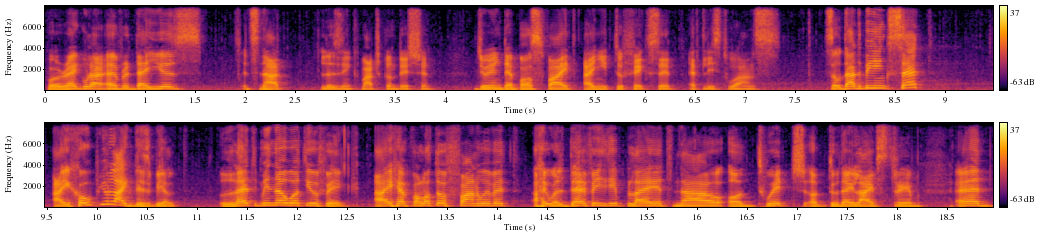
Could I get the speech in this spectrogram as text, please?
For regular everyday use, it's not losing much condition. During the boss fight, I need to fix it at least once. So that being said, I hope you like this build. Let me know what you think. I have a lot of fun with it. I will definitely play it now on Twitch, on today live stream, and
